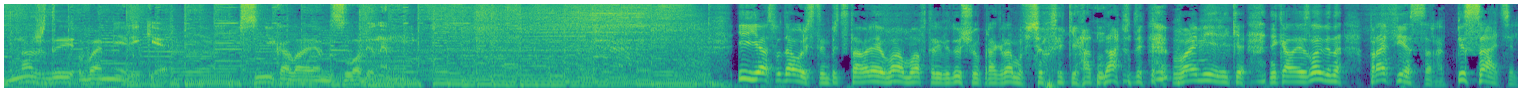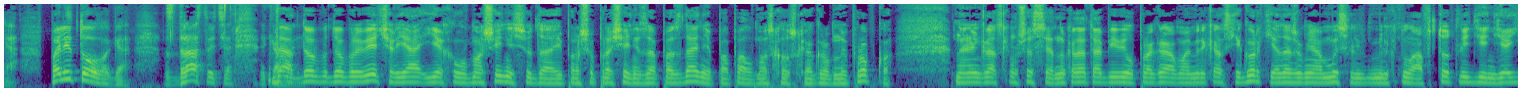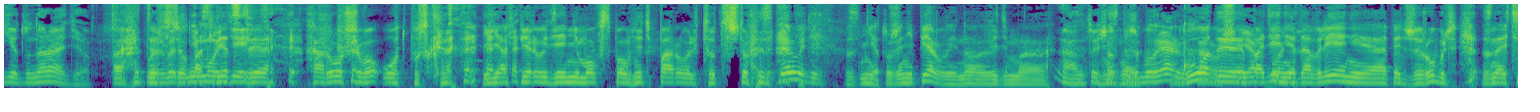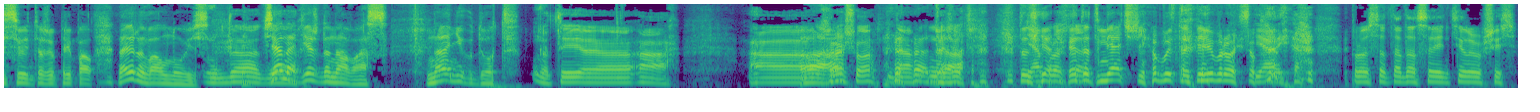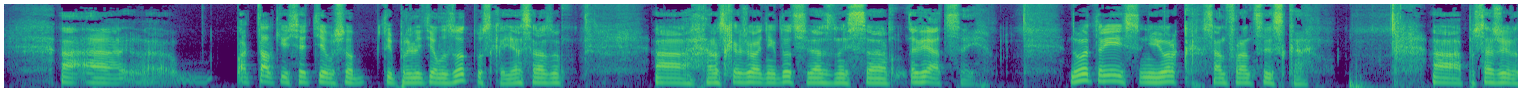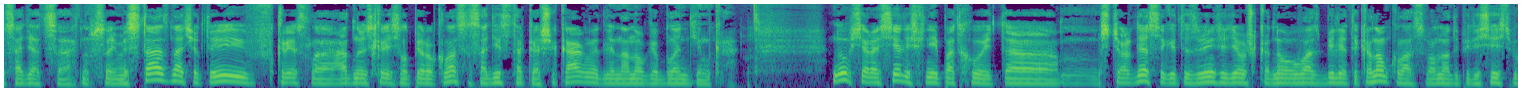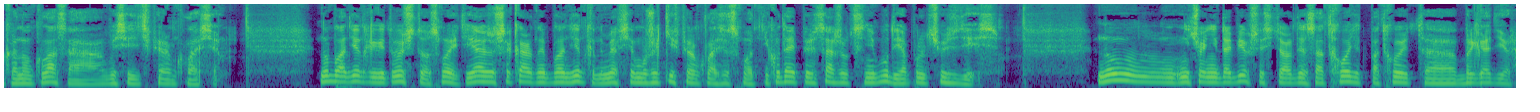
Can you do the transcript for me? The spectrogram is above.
«Однажды в Америке» с Николаем Злобиным. И я с удовольствием представляю вам, автора ведущего программы «Все-таки однажды в Америке» Николая Злобина, профессора, писателя, политолога. Здравствуйте, Николай. Да, доб- добрый вечер. Я ехал в машине сюда и прошу прощения за опоздание, попал в московскую огромную пробку на Ленинградском шоссе. Но когда ты объявил программу «Американские горки», я даже у меня мысль мелькнула, а в тот ли день я еду на радио? Это Может, все это последствия хорошего отпуска. Я в первый день не мог вспомнить пароль тут. Что... А первый день? Нет, уже не первый, но, видимо, а, ну, то есть знаю, был реально годы, хороший, падение понял. давления, опять же, рубль, знаете, сегодня тоже припал. Наверное, волнуюсь. Да, Вся да. надежда на вас, на анекдот. А ты... Э, а, а, а, хорошо, да. Значит, Тут я я, просто... Этот мяч я быстро перебросил. я, я просто тогда сориентировавшись а, а, отталкиваясь от тем, что ты прилетел из отпуска, я сразу расскажу анекдот, связанный с а, авиацией. Ну вот рейс Нью-Йорк, Сан-Франциско. А пассажиры садятся на свои места, значит, и в кресло, одно из кресел первого класса садится такая шикарная длинноногая блондинка. Ну, все расселись, к ней подходит э, стюардесса и говорит, извините, девушка, но у вас билет эконом-класс, вам надо пересесть в эконом-класс, а вы сидите в первом классе. Ну, блондинка говорит, вы что, смотрите, я же шикарная блондинка, на меня все мужики в первом классе смотрят, никуда я пересаживаться не буду, я полечу здесь. Ну, ничего не добившись, стюардесса отходит, подходит э, бригадир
